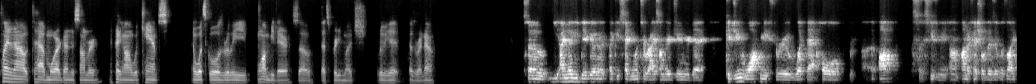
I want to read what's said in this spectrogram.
planning out to have more during the summer, depending on what camps and what schools really want me there. So that's pretty much really it as of right now. So I know you did go to, like you said, you went to Rice on their junior day. Could you walk me through what that whole uh, off, excuse me, um, unofficial visit was like?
